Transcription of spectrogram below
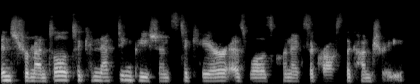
instrumental to connecting patients to care as well as clinics across the country.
